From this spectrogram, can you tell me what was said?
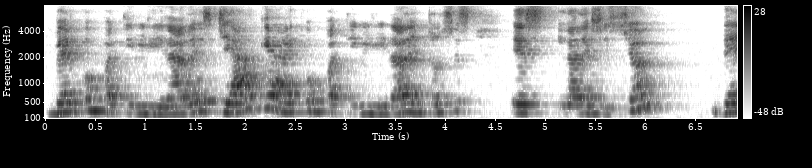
ver compatibilidades, ya que hay compatibilidad, entonces es la decisión de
